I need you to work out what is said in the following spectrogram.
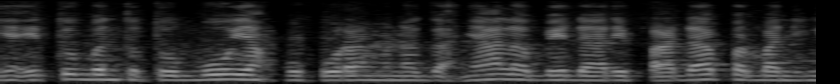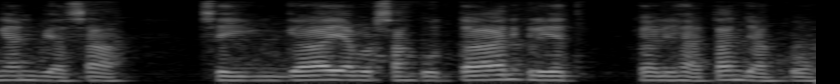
yaitu bentuk tubuh yang ukuran menegaknya lebih daripada perbandingan biasa sehingga yang bersangkutan kelihatan jangkung.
